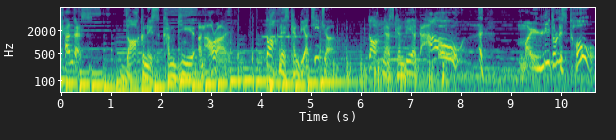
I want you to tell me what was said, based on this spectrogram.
canvas. Darkness can be an ally. Darkness can be a teacher. Darkness can be a. Ow! My littlest toe!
